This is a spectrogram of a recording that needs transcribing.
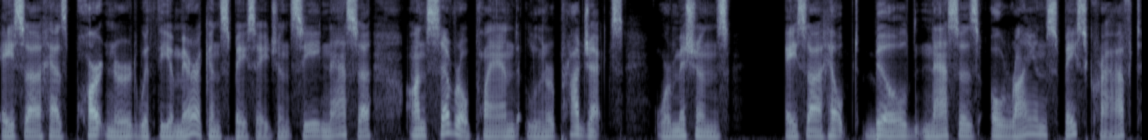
ESA has partnered with the American Space Agency, NASA, on several planned lunar projects or missions. ESA helped build NASA's Orion spacecraft,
